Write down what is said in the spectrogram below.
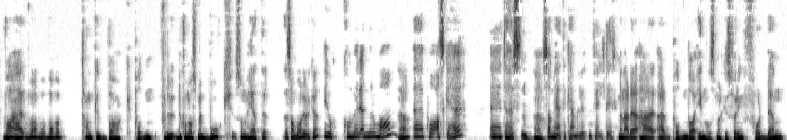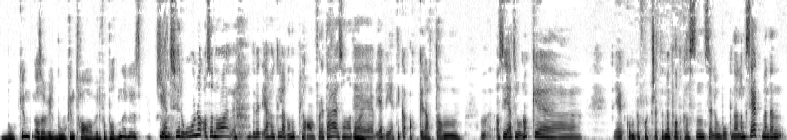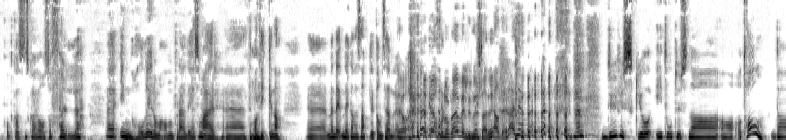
Hva, er, hva, hva, hva tanken bak podden? For du, du kommer også med en bok som heter det samme, gjør du ikke? Jo, kommer en roman ja. eh, på Aschehoug eh, til høsten ja. som heter 'Camel uten filter'. Men er, det, her, er podden da innholdsmarkedsføring for den boken? Altså Vil boken ta over for podden, eller? Jeg tror nok altså nå, du vet, Jeg har ikke laga noen plan for dette her, sånn at jeg, jeg, jeg, vet ikke akkurat om Altså jeg tror nok eh, jeg kommer til å fortsette med podkasten selv om boken er lansert, men den podkasten skal jo også følge eh, innholdet i romanen, for det er jo det som er eh, tematikken. da. Eh, men det, det, kan jeg snakke litt om senere. Ja, ja for nå ble jeg veldig nysgjerrig. ja, det regner jeg med. Men du husker jo i 2012, da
